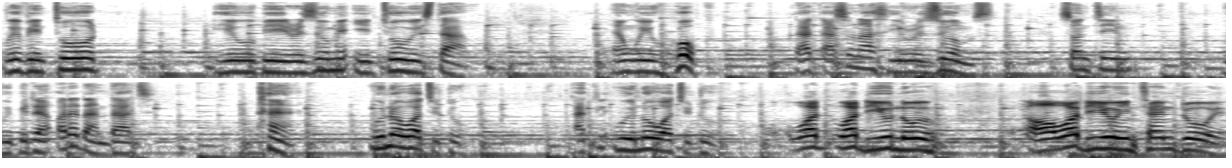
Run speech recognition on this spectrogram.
We've been told he will be resuming in two weeks' time. And we hope that as soon as he resumes, something will be done. Other than that, we know what to do. At least we know what to do. What What do you know, or what do you intend doing?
